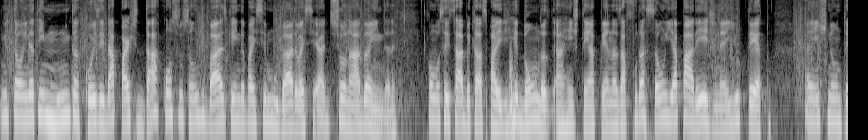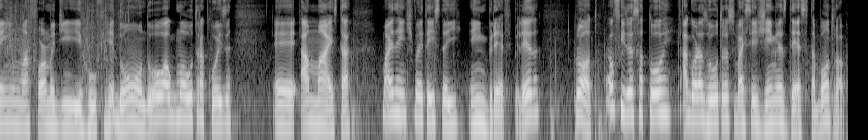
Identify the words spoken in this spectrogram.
então ainda tem muita coisa aí da parte da construção de base que ainda vai ser mudada, vai ser adicionado ainda, né? Como vocês sabem, aquelas paredes redondas, a gente tem apenas a fundação e a parede, né? E o teto. A gente não tem uma forma de roof redondo ou alguma outra coisa é, a mais, tá? Mas a gente vai ter isso daí em breve, beleza? Pronto, eu fiz essa torre, agora as outras vai ser gêmeas dessa, tá bom, tropa?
